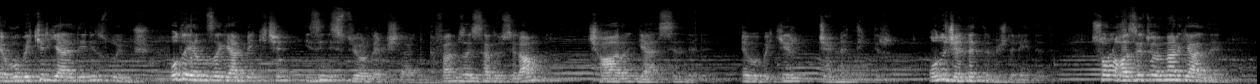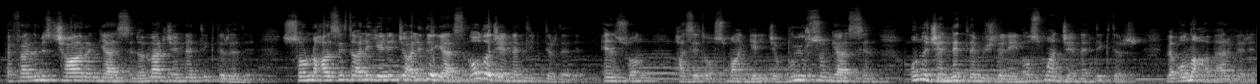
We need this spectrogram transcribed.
Ebu Bekir geldiğinizi duymuş. O da yanınıza gelmek için izin istiyor demişlerdi. Efendimiz Aleyhisselatü Vesselam çağırın gelsin dedi. Ebu Bekir cennetliktir. Onu cennetle müjdeleyin dedi. Sonra Hazreti Ömer geldi. Efendimiz çağırın gelsin Ömer cennetliktir dedi. Sonra Hazreti Ali gelince Ali de gelsin o da cennetliktir dedi. En son Hazreti Osman gelince buyursun gelsin onu cennetle müjdeleyin Osman cennetliktir ve ona haber verin.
